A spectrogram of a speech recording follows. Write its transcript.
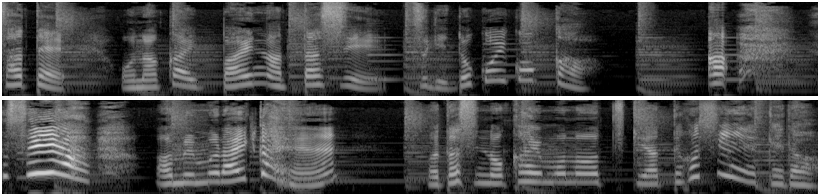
さてお腹いっぱいになったし次どこ行こっか。あせや雨村行かへん？私の買い物を付き合ってほしいんやけど。やっ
